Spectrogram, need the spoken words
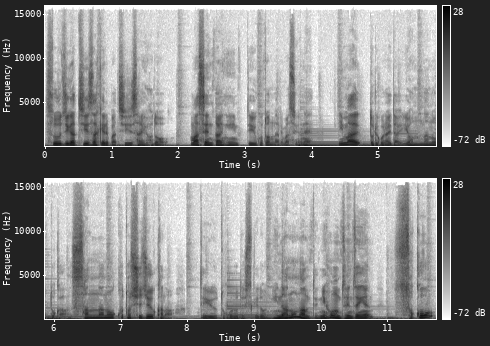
数字が小さければ小さいほど、まあ先端品っていうことになりますよね。今、どれくらいだ ?4 ナノとか3ナノ今年中かなっていうところですけど、2ナノなんて日本全然そこ、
